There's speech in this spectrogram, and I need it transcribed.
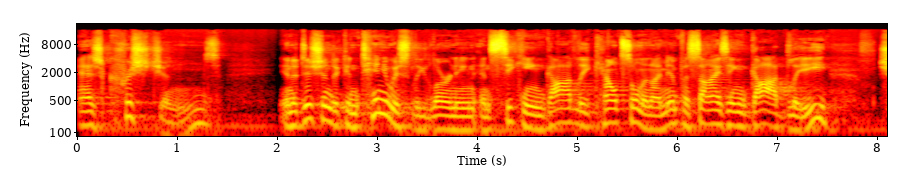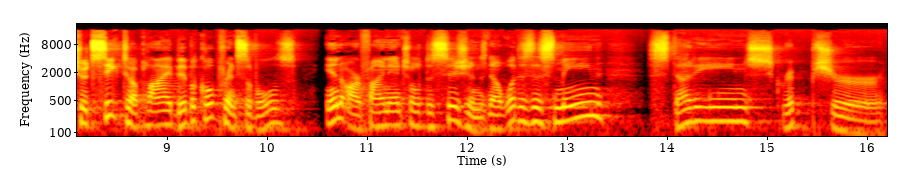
as Christians, in addition to continuously learning and seeking godly counsel, and I'm emphasizing godly, should seek to apply biblical principles in our financial decisions. Now, what does this mean? Studying scripture,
